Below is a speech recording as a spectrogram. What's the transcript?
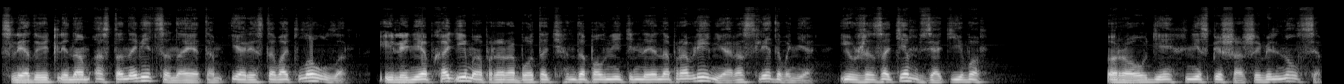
следует ли нам остановиться на этом и арестовать Лоула, или необходимо проработать дополнительные направления расследования и уже затем взять его». Роуди не спеша шевельнулся.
